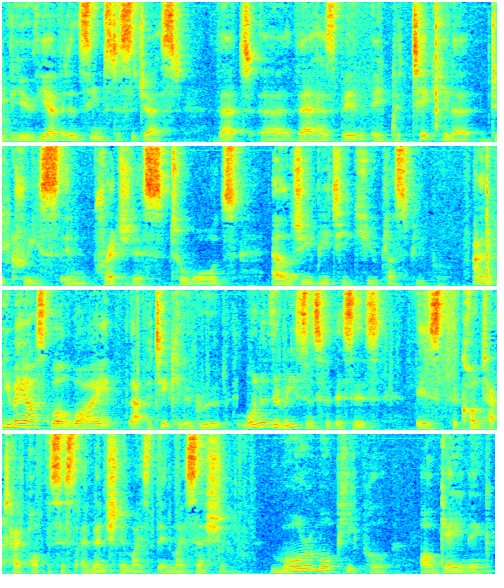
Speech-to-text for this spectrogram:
view, the evidence seems to suggest that uh, there has been a particular decrease in prejudice towards LGBTQ plus people. And you may ask, well, why that particular group? One of the reasons for this is is the contact hypothesis that I mentioned in my in my session. More and more people are gaining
